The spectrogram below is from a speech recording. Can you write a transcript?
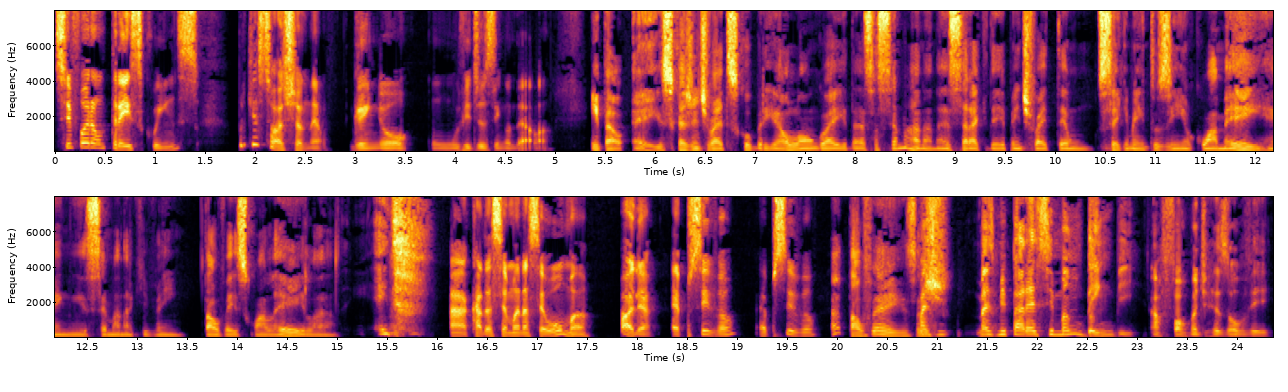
se foram três queens, por que só a Chanel ganhou um videozinho dela? Então, é isso que a gente vai descobrir ao longo aí dessa semana, né? Será que de repente vai ter um segmentozinho com a Mayhem e semana que vem talvez com a Leila? Ah, cada semana ser uma? Olha, é possível. É possível. É, talvez. Mas, acho- mas me parece mambembe a forma de resolver.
